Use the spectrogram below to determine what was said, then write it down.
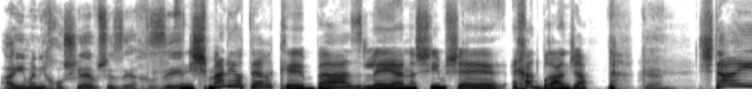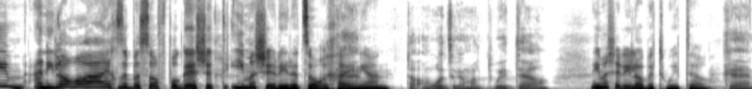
האם אני חושב שזה יחזיק? זה נשמע לי יותר כבאז לאנשים ש... אחד, ברנז'ה. כן. שתיים, אני לא רואה איך זה בסוף פוגש את אימא שלי לצורך כן. העניין. טוב, אמרו את זה גם על טוויטר. אימא שלי לא בטוויטר, כן.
